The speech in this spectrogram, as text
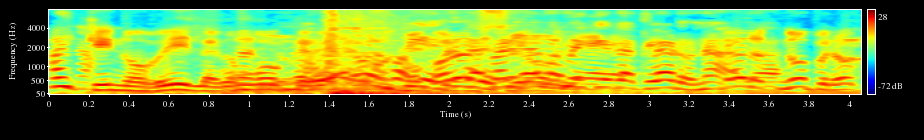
Ay, qué novela, no, puedo No, creer. no, no me queda claro nada. Claro, no, pero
